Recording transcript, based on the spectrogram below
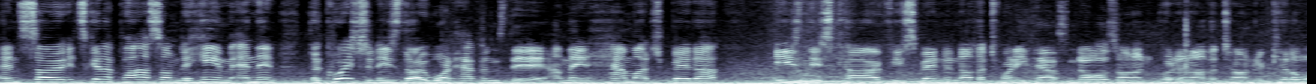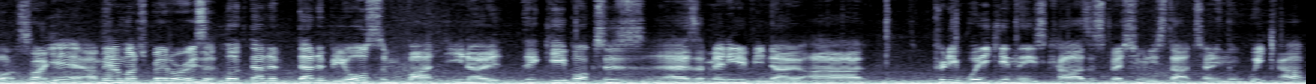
and so it's going to pass on to him. And then the question is though, what happens there? I mean, how much better is this car if you spend another twenty thousand dollars on it and put another two hundred kilowatts? Like, Yeah, I mean, how much better is it? Look, that'd that'd be awesome, but you know the gearboxes, as many of you know, are pretty weak in these cars, especially when you start turning the wick up.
